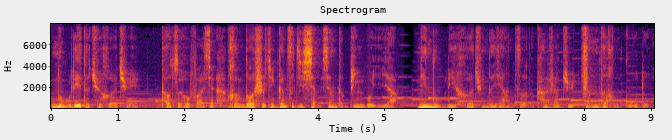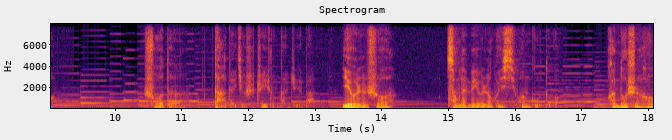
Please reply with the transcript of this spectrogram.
努力的去合群，到最后发现很多事情跟自己想象的并不一样。你努力合群的样子，看上去真的很孤独。说的。大概就是这种感觉吧。也有人说，从来没有人会喜欢孤独，很多时候，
